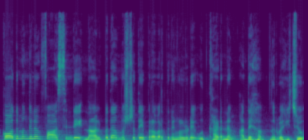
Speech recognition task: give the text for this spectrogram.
കോതമംഗലം ഫാസിന്റെ നാൽപ്പതാം വർഷത്തെ പ്രവർത്തനങ്ങളുടെ ഉദ്ഘാടനം അദ്ദേഹം നിർവഹിച്ചു.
